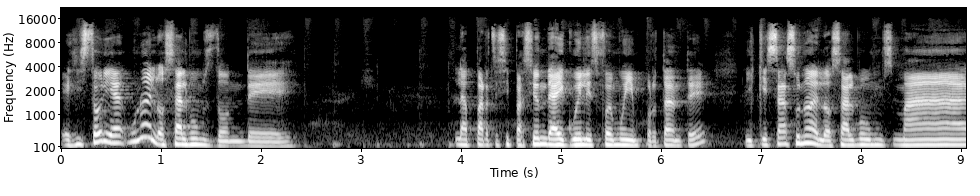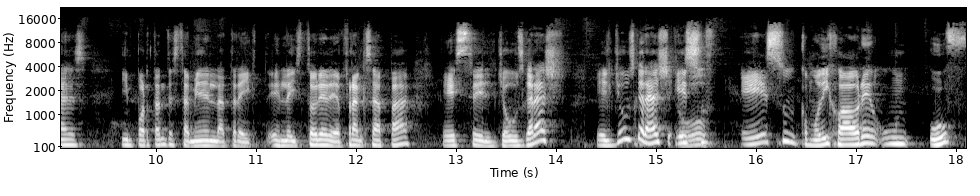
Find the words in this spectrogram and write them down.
es historia. Uno de los álbums donde la participación de Ike Willis fue muy importante y quizás uno de los álbums más importantes también en la, en la historia de Frank Zappa es el Joe's Garage. El Joe's Garage es, Uf. es, como dijo Aure, un UF.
